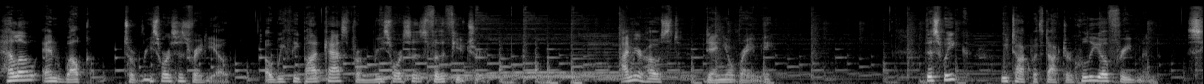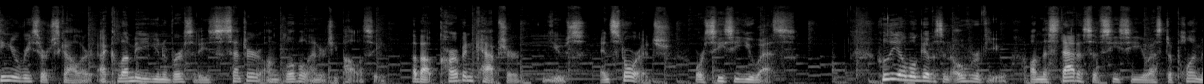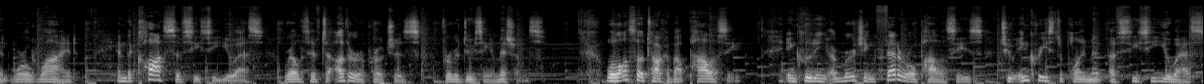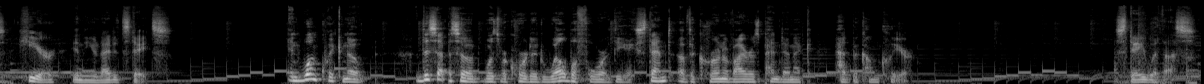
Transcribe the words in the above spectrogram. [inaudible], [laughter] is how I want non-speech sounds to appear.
Hello and welcome to Resources Radio, a weekly podcast from Resources for the Future. I'm your host, Daniel Raimi. This week, we talk with Dr. Julio Friedmann, Senior Research Scholar at Columbia University's Center on Global Energy Policy, about carbon capture, use, and storage, or CCUS. Julio will give us an overview on the status of CCUS deployment worldwide and the costs of CCUS relative to other approaches for reducing emissions. We'll also talk about policy, including emerging federal policies to increase deployment of CCUS here in the United States. And one quick note this episode was recorded well before the extent of the coronavirus pandemic had become clear. Stay with us.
